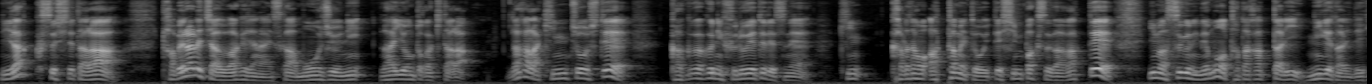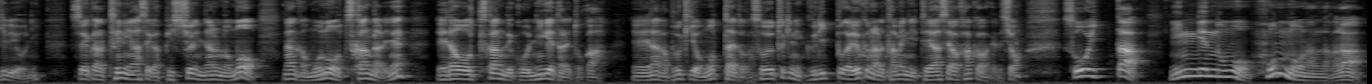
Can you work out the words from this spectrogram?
リラックスしてたら食べられちゃうわけじゃないですか猛獣に。ライオンとか来たら。だから緊張してガクガクに震えてですね体を温めておいて心拍数が上がって今すぐにでも戦ったり逃げたりできるように。それから手に汗がびっしょりになるのもなんか物を掴んだりね枝を掴んでこう逃げたりとか、え、なんか武器を持ったりとかそういう時にグリップが良くなるために手汗をかくわけでしょ。そういった人間のもう本能なんだから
